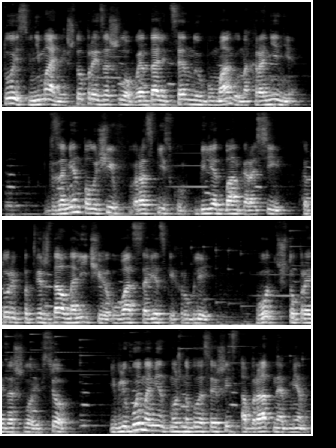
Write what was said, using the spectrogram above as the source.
То есть, внимание, что произошло? Вы отдали ценную бумагу на хранение, взамен получив расписку «Билет Банка России», который подтверждал наличие у вас советских рублей. Вот что произошло и все. И в любой момент можно было совершить обратный обмен.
